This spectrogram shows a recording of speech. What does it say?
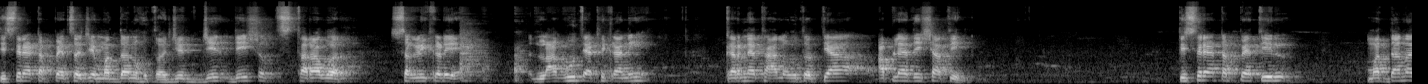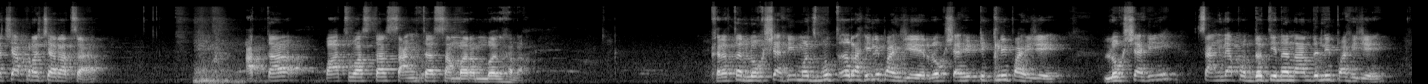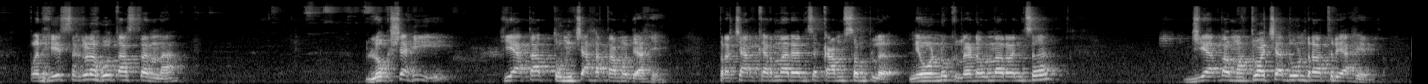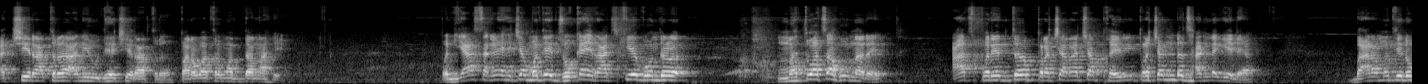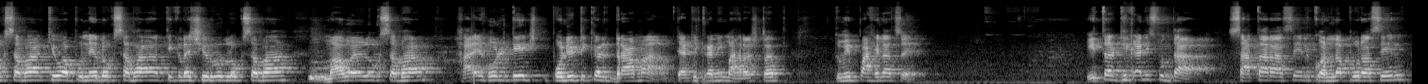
तिसऱ्या टप्प्याचं जे मतदान होतं जे जे देश स्तरावर सगळीकडे लागू त्या ठिकाणी करण्यात आलं होतं त्या आपल्या देशातील तिसऱ्या टप्प्यातील मतदानाच्या प्रचाराचा आत्ता पाच वाजता सांगता समारंभ झाला. खरं तर लोकशाही मजबूत राहिली पाहिजे लोकशाही टिकली पाहिजे लोकशाही चांगल्या पद्धतीनं नांदली पाहिजे. पण हे सगळं होत असताना लोकशाही ही आता तुमच्या हातामध्ये आहे. प्रचार करणाऱ्यांचं काम संपलं. निवडणूक लढवणाऱ्यांचं जी आता महत्त्वाच्या दोन रात्री आहेत आजची रात्र आणि उद्याची रात्र परवाचं मतदान आहे. पण या सगळ्या ह्याच्यामध्ये जो काही राजकीय गोंधळ महत्त्वाचा होणार आहे आजपर्यंत प्रचाराच्या फैरी प्रचंड झाडल्या गेल्या. बारामती लोकसभा किंवा पुणे लोकसभा तिकडं Shirur Lok Sabha Maval Lok Sabha high voltage political drama त्या ठिकाणी महाराष्ट्रात तुम्ही पाहिलाच आहे. इतर ठिकाणी सुद्धा सातारा असेल कोल्हापूर असेल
